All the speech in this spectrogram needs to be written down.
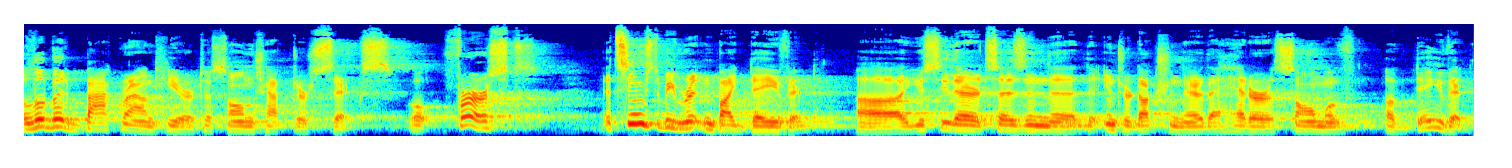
A little bit of background here to Psalm chapter 6. Well, first, it seems to be written by David. Uh, you see there, it says in the, the introduction there, the header, a psalm of, of David.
